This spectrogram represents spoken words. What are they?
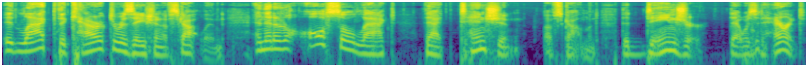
It lacked the characterization of Scotland, and then it also lacked that tension of Scotland, the danger that was inherent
